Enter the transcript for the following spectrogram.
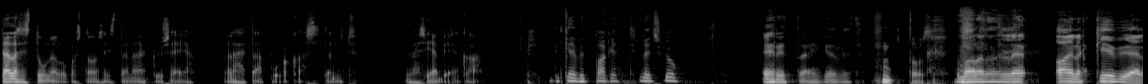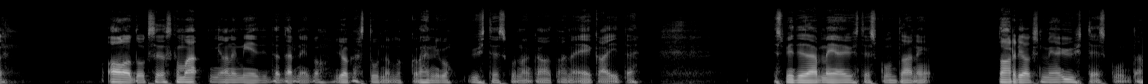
Tällaisesta tunnelukosta on siis tänään kyse ja me lähdetään purkaa sitä nyt yhdessä jäbien kanssa. Eli kevyt paketti. Let's go. Erittäin kevyt. Tosi. Mä aloitan sille aina kevyellä aloituksella, koska mä aina mietin tätä niin jokaista tunnelukkoa vähän niin yhteiskunnan kautta aina eka itse. Jos mietitään meidän yhteiskuntaa, niin tarjoako meidän yhteiskunta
